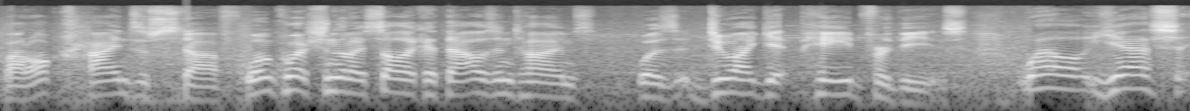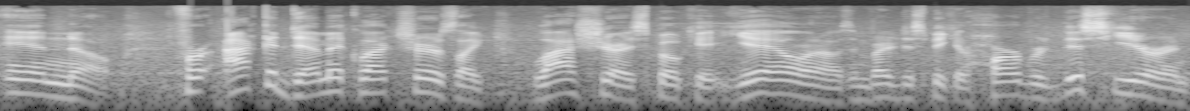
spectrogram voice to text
about all kinds of stuff. One question that I saw like a thousand times was, do I get paid for these? Well, yes and no. For academic lectures, like last year I spoke at Yale and I was invited to speak at Harvard this year and,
